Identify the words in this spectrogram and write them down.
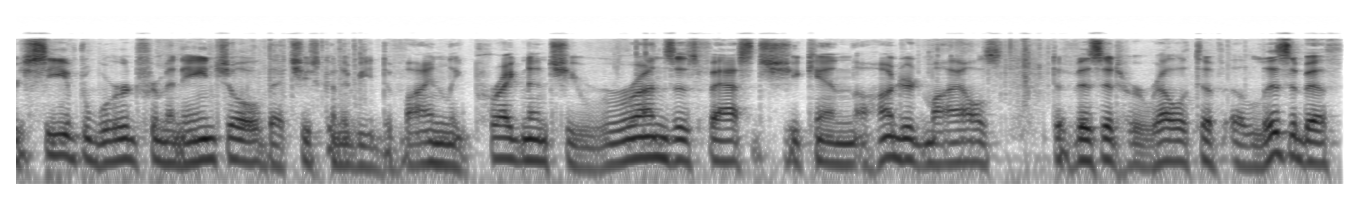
received word from an angel that she's going to be divinely pregnant. She runs as fast as she can, 100 miles, to visit her relative Elizabeth.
